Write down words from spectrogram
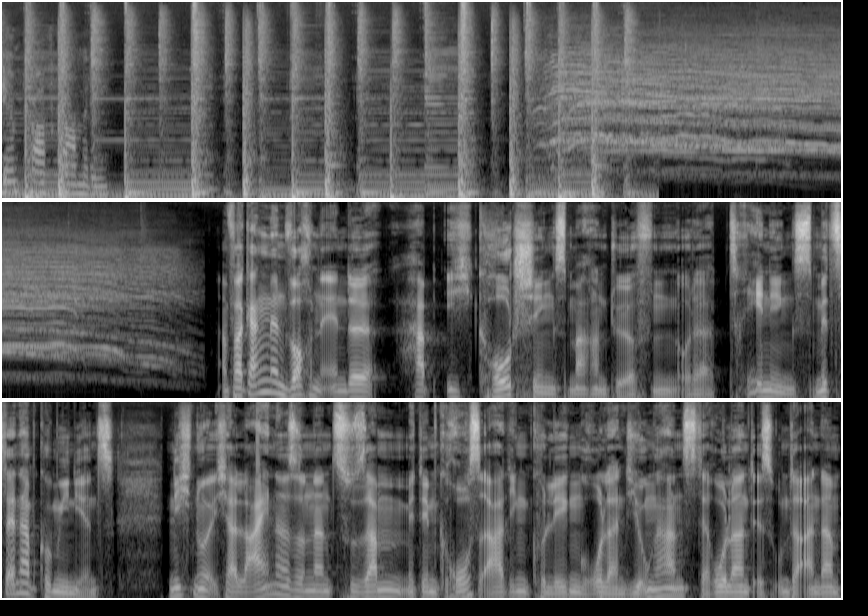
Improv Comedy. Am vergangenen Wochenende habe ich Coachings machen dürfen oder Trainings mit Stand-up-Comedians. Nicht nur ich alleine, sondern zusammen mit dem großartigen Kollegen Roland Junghans. Der Roland ist unter anderem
